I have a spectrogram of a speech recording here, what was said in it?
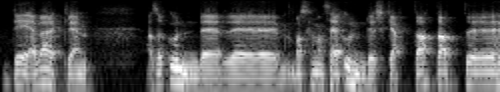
det är verkligen alltså under, eh, vad ska man säga, underskattat att eh,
